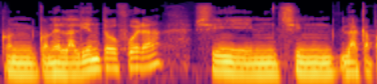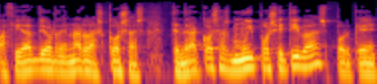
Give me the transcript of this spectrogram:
con, con el aliento fuera sin, sin, la capacidad de ordenar las cosas. Tendrá cosas muy positivas porque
